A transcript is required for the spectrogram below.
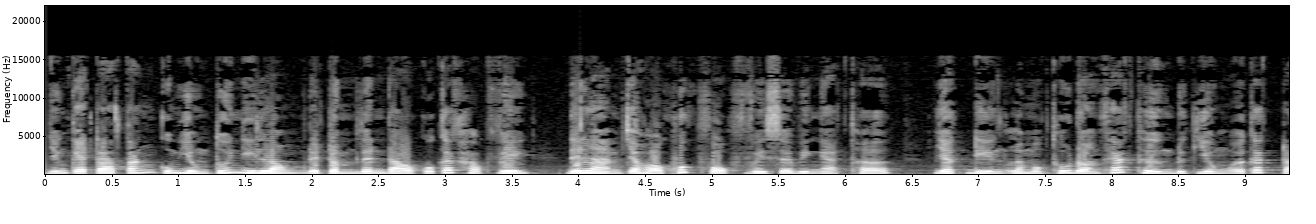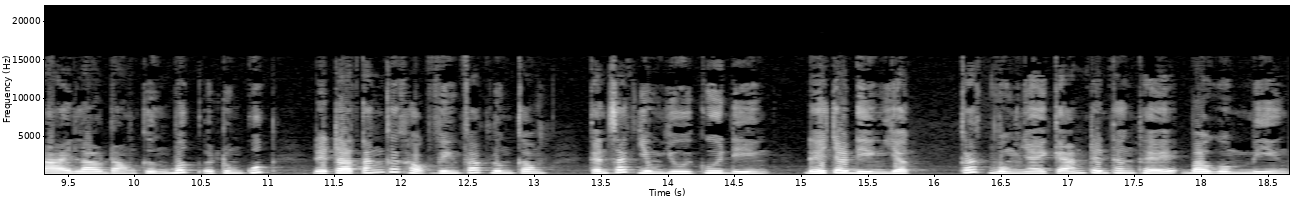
những kẻ tra tấn cũng dùng túi ni lông để trùm lên đầu của các học viên để làm cho họ khuất phục vì sợ bị ngạt thở. Giật điện là một thủ đoạn khác thường được dùng ở các trại lao động cưỡng bức ở Trung Quốc để tra tấn các học viên Pháp Luân Công. Cảnh sát dùng dùi cui điện để cho điện giật các vùng nhạy cảm trên thân thể bao gồm miệng,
